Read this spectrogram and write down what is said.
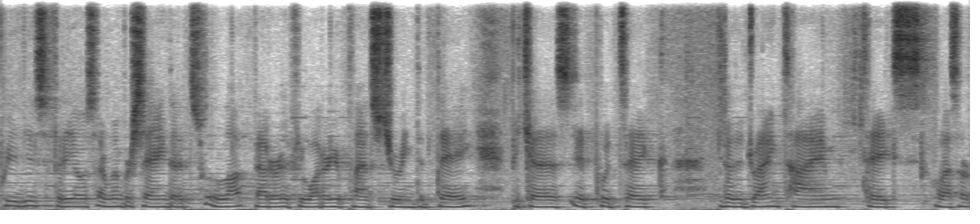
previous videos, I remember saying that it's a lot better if you water your plants during the day because it would take, you know, the drying time takes lesser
